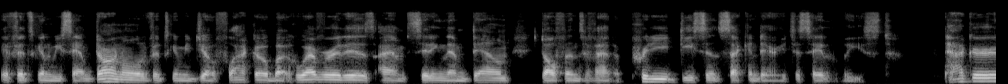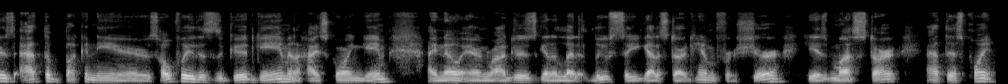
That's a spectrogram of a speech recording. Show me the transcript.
if it's going to be Sam Darnold, if it's going to be Joe Flacco, but whoever it is, I am sitting them down. Dolphins have had a pretty decent secondary, to say the least. Packers at the Buccaneers. Hopefully, this is a good game and a high scoring game. I know Aaron Rodgers is going to let it loose, so you got to start him for sure. He is must start at this point.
